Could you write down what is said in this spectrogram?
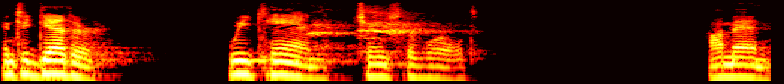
And together, we can change the world. Amen.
